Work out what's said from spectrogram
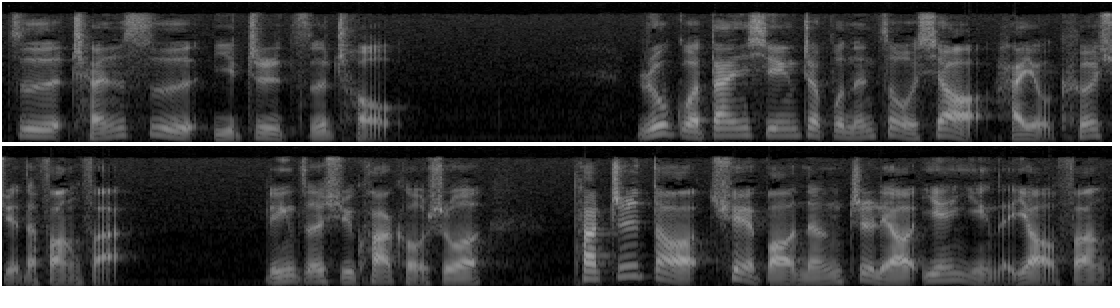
自辰巳以至子丑。如果担心这不能奏效，还有科学的方法。林则徐夸口说，他知道确保能治疗烟瘾的药方，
